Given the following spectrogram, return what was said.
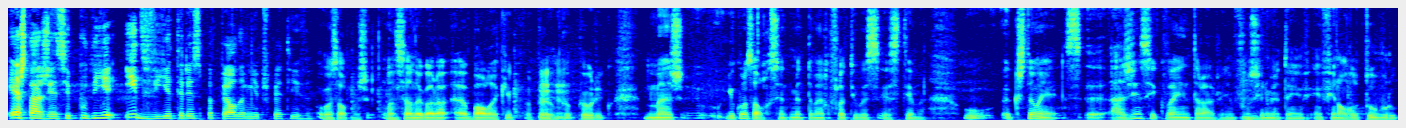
Esta agência podia e devia ter esse papel, da minha perspectiva. Gonçalo, mas lançando agora a bola aqui para, uhum. para o Eurico, mas e o Gonçalo recentemente também refletiu esse, esse tema. O, a questão é, a agência que vai entrar em funcionamento uhum. em, em, final de outubro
